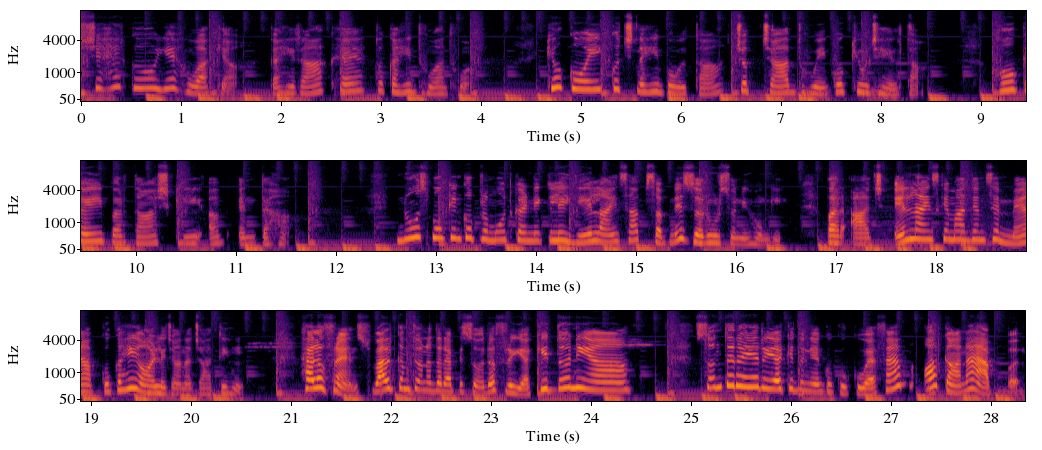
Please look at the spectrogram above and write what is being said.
शहर को ये हुआ क्या? कहीं राख है तो कहीं धुआँ धुआँ क्यों कोई कुछ नहीं बोलता, चुपचाप धुएँ को क्यों झेलता? हो गई बर्दाश्त की अब इंतहा। नो स्मोकिंग को प्रमोट करने के लिए ये लाइंस आप सबने ज़रूर सुनी होंगी। पर आज इन लाइंस के माध्यम से मैं आपको कहीं और ले जाना चाहती हूँ। Hello friends welcome to another episode of Riya की दुनिया सुनते रहिए रिया की दुनिया को कुकू एफएम और गाना ऐप पर।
